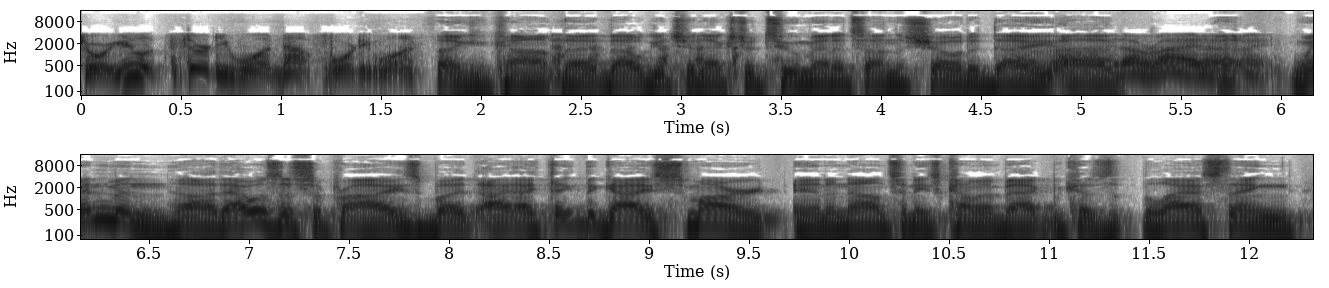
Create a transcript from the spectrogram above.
short. You look 31, not 41. Thank you, Comp. That, will get you an extra two minutes on the show today. All right, uh, all right. All uh, right. Uh, uh, that was a surprise, but I, I think the guy's smart in announcing he's coming back because the last thing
